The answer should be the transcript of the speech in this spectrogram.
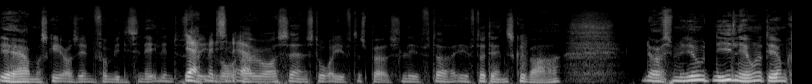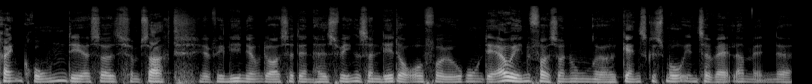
Ja, og måske også inden for medicinalindustrien, ja, medicin, hvor der ja. jo også er en stor efterspørgsel efter, efter danske varer. Når vi nu lige nævner det omkring kronen der, så som sagt, jeg fik lige nævnt også, at den havde svinget sådan lidt over for euroen. Det er jo inden for sådan nogle øh, ganske små intervaller, men øh,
